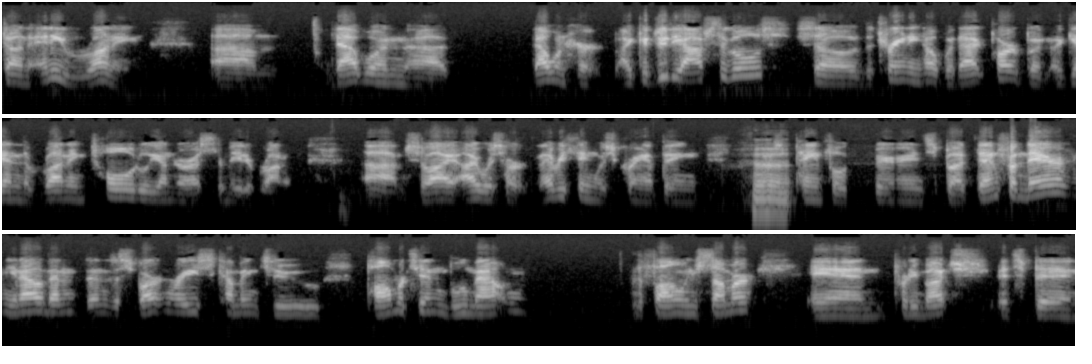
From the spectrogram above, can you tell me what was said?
done any running, um, that one uh, that one hurt. I could do the obstacles, so the training helped with that part. But again, the running totally underestimated running. Um, so I, I was hurt. Everything was cramping. It was a painful experience. But then from there, you know, then then the Spartan race coming to Palmerton, Blue Mountain, the following summer, and pretty much it's been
